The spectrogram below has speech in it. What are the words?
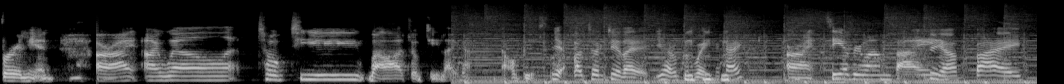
Brilliant. All right. I will talk to you. Well, I'll talk to you later, obviously. Yeah, I'll talk to you later. You have a good week, okay? All right. See everyone. Bye. See ya. Bye.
